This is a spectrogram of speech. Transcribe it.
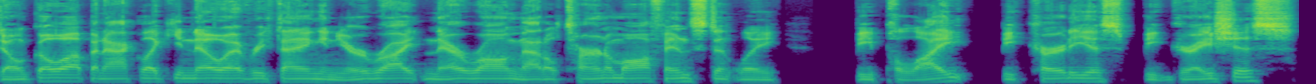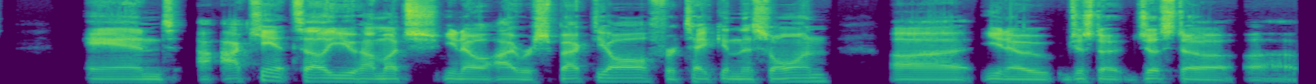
Don't go up and act like you know everything and you're right and they're wrong. That'll turn them off instantly. Be polite, be courteous, be gracious. And I, can't tell you how much, you know, I respect y'all for taking this on. Uh, you know, just a, just a, uh,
